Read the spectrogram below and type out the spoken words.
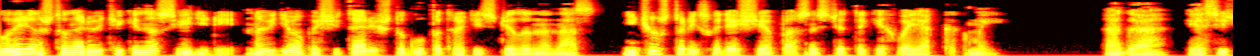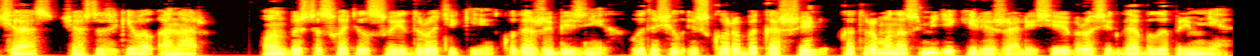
Уверен, что налетчики нас видели, но, видимо, посчитали, что глупо тратить стрелы на нас, не чувствовали исходящей опасности от таких вояк, как мы. «Ага, я сейчас», — часто закивал Анар. Он быстро схватил свои дротики, куда же без них, вытащил из короба кошель, в котором у нас медики лежали, серебро всегда было при мне.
